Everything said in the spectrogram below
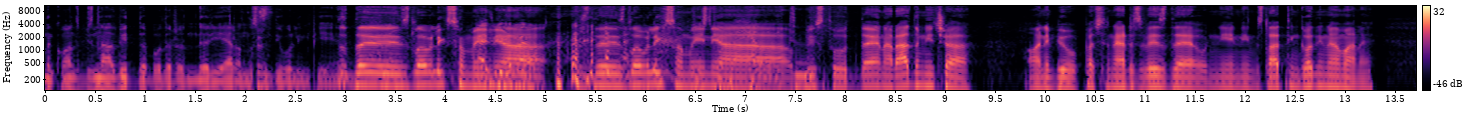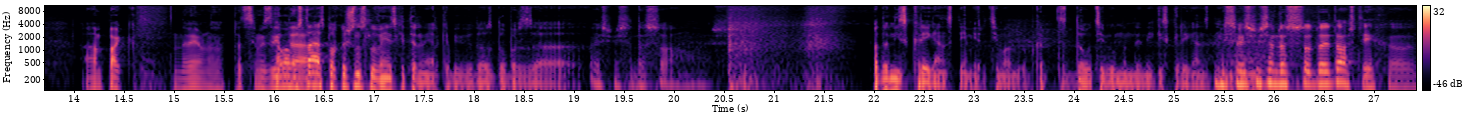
na koncu bi znal biti, da bo Riero nasledil v Olimpiji. Zdaj zelo veliko so menja, zdaj zelo veliko so menja v bistvu Dejana Radoniča, on je bil pač trener zvezde v njenim zlatim godinama, ne. ampak ne vem, no, pač se mi zdi, pa da obstaja sploh kakšen slovenski trener, ki bi bil dosti dober za. Jaz mislim, da so. Pa da ni skregan s tem, recimo, kot zdovci bil menda neki skregan s tem. Mislim, ne. mislim, da so da je dosti teh uh,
